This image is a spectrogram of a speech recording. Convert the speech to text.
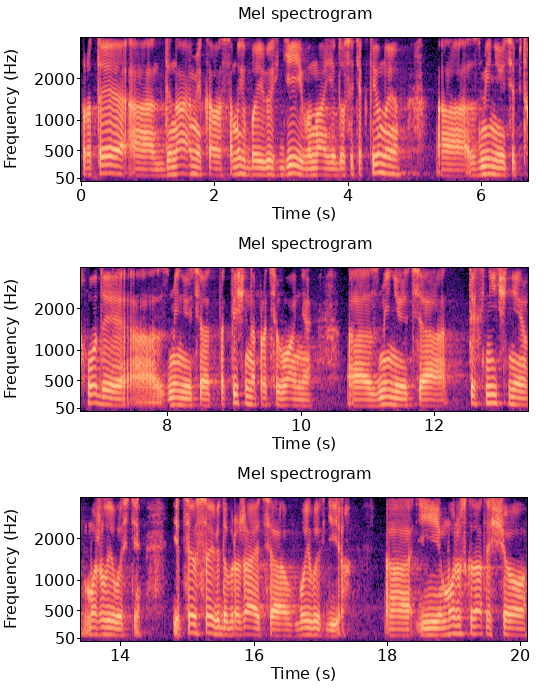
Проте е, динаміка самих бойових дій вона є досить активною. Е, Змінюються підходи, е, змінюються тактичні напрацювання, е, змінюються технічні можливості, і це все відображається в бойових діях. Е, І можу сказати, що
